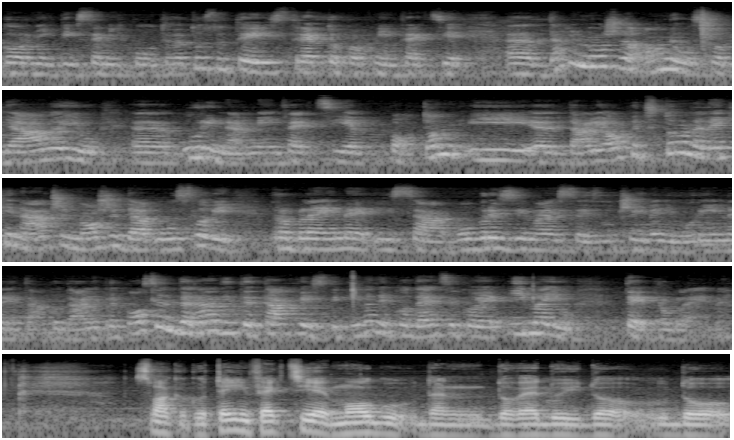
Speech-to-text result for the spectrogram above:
gornjih disanih puteva. Tu su te i streptokokne infekcije. E, da li možda one uslovljavaju urinarne infekcije potom i da li opet to na neki način može da uslovi probleme i sa bubrezima i sa izlučivanjem urina i tako dalje? Pretpostavljam da radite takve ispitivanje kod dece koje imaju te probleme? Svakako, te infekcije mogu da dovedu i do, do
